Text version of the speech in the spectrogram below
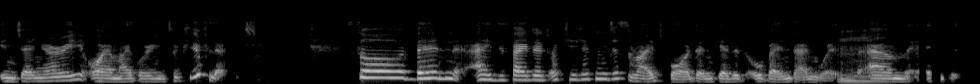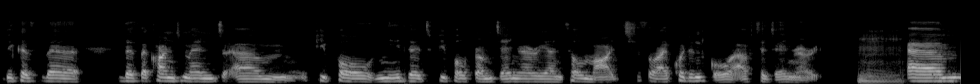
in January or am I going to Cleveland? so then I decided, okay, let me just write board and get it over and done with. Mm. Um, because the the secondment um, people needed people from January until March, so I couldn't go after January. Mm. Um,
